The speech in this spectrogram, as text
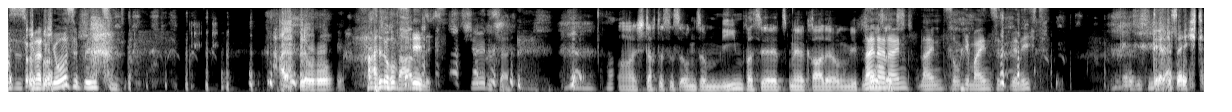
dieses grandiose Bild sieht. Hallo. Hallo Felix. Schön ist das. Oh, ich dachte, das ist irgend so ein Meme, was ihr jetzt mir gerade irgendwie Nein, nein, nein, vorsetzt. nein, so gemein sind wir nicht. Das ist Der ist echt.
